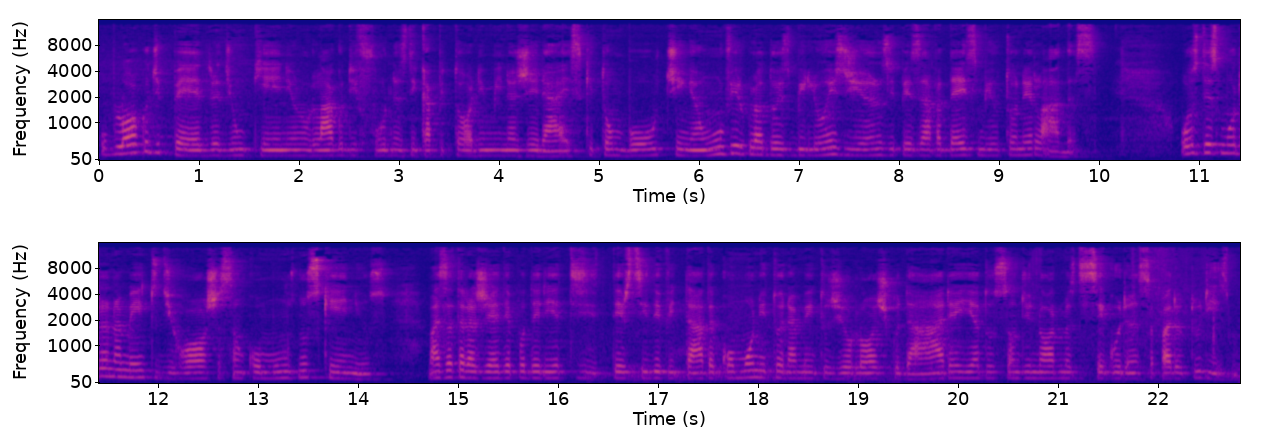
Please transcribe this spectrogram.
O bloco de pedra de um cânion no Lago de Furnas de Capitólio, em Minas Gerais, que tombou, tinha 1,2 bilhões de anos e pesava 10 mil toneladas. Os desmoronamentos de rochas são comuns nos cânions, mas a tragédia poderia ter sido evitada com monitoramento geológico da área e adoção de normas de segurança para o turismo.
